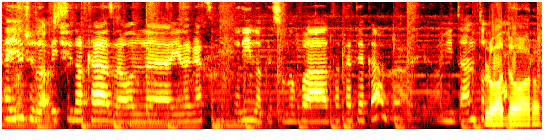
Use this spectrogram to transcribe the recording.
Eh, io ce l'ho vicino a casa, ho il- i ragazzi di Torino che sono qua attaccati a casa ogni tanto... Lo adoro.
